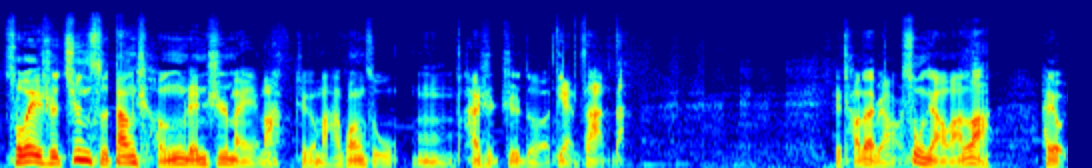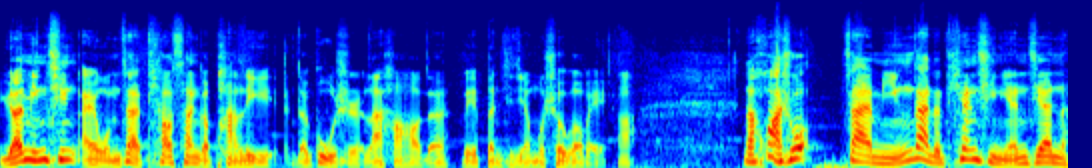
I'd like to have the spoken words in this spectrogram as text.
所谓是君子当成人之美嘛，这个马光祖，嗯，还是值得点赞的。这朝代表宋讲完了，还有元明清，哎，我们再挑三个判例的故事来好好的为本期节目收个尾啊。那话说，在明代的天启年间呢，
